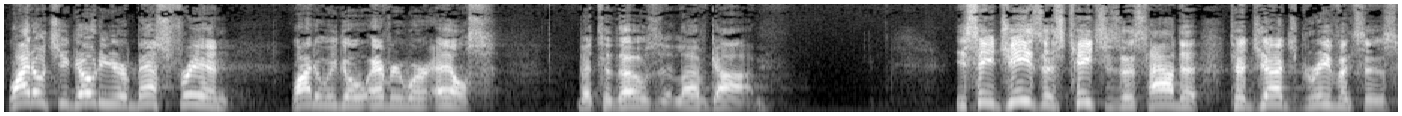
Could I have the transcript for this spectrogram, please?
Why don't you go to your best friend? Why do we go everywhere else but to those that love God? You see, Jesus teaches us how to, to judge grievances,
